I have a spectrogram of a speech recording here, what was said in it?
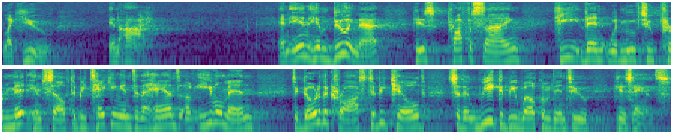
like you and I. And in him doing that, his prophesying, he then would move to permit himself to be taken into the hands of evil men to go to the cross, to be killed, so that we could be welcomed into his hands,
